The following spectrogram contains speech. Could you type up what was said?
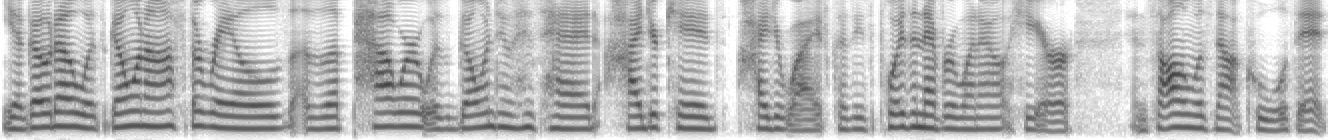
Yagoda was going off the rails. The power was going to his head. Hide your kids, hide your wife, because he's poisoned everyone out here. And Stalin was not cool with it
